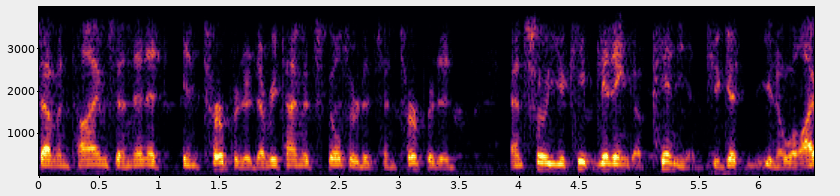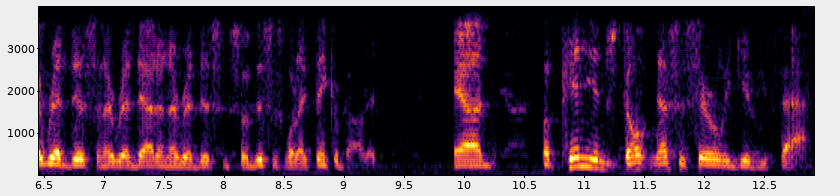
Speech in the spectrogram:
seven times, and then it's interpreted. Every time it's filtered, it's interpreted. And so you keep getting opinions. You get, you know, well, I read this and I read that and I read this, and so this is what I think about it. And opinions don't necessarily give you facts.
